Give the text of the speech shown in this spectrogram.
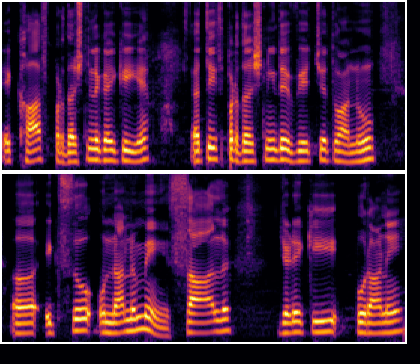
ਇੱਕ ਖਾਸ ਪ੍ਰਦਰਸ਼ਨੀ ਲਗਾਈ ਗਈ ਹੈ ਅਤੇ ਇਸ ਪ੍ਰਦਰਸ਼ਨੀ ਦੇ ਵਿੱਚ ਤੁਹਾਨੂੰ ਅ, 199 ਸਾਲ ਜਿਹੜੇ ਕਿ ਪੁਰਾਣੇ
